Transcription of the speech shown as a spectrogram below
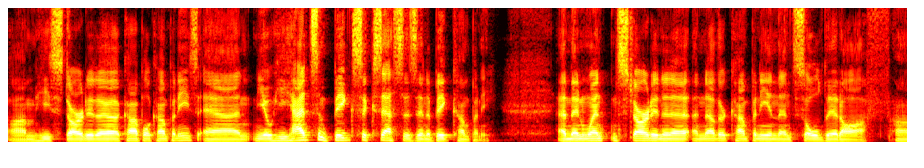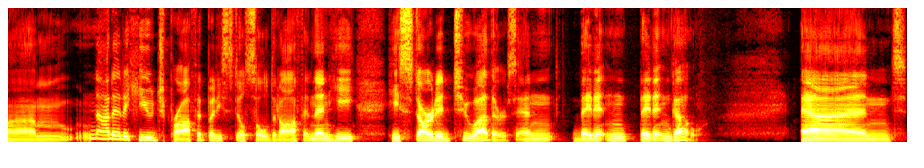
um, he started a couple companies, and you know he had some big successes in a big company, and then went and started a, another company and then sold it off. Um, not at a huge profit, but he still sold it off. And then he he started two others, and they didn't they didn't go. And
